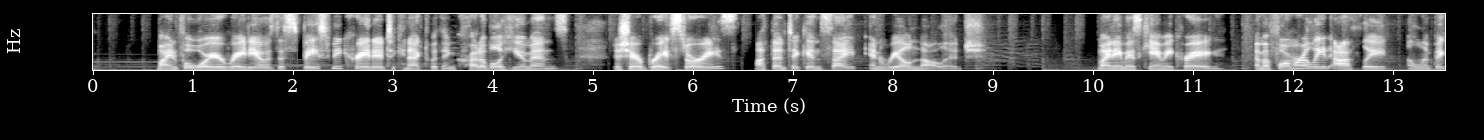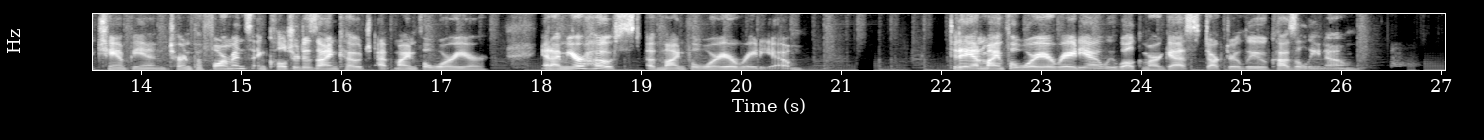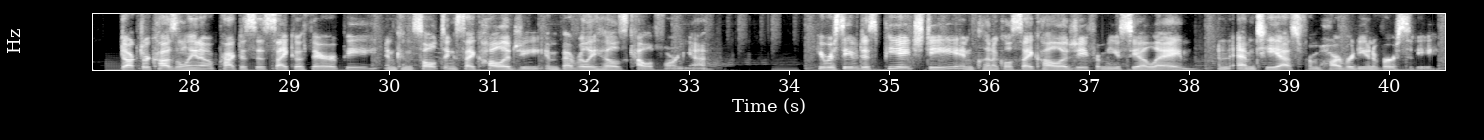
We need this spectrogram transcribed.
Mindful Warrior Radio is the space we created to connect with incredible humans, to share brave stories, authentic insight, and real knowledge. My name is Kami Craig. I'm a former elite athlete, Olympic champion, turned performance and culture design coach at Mindful Warrior, and I'm your host of Mindful Warrior Radio. Today on Mindful Warrior Radio, we welcome our guest, Dr. Lou Cozolino. Dr. Cozolino practices psychotherapy and consulting psychology in Beverly Hills, California. He received his PhD in clinical psychology from UCLA and an MTS from Harvard University.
